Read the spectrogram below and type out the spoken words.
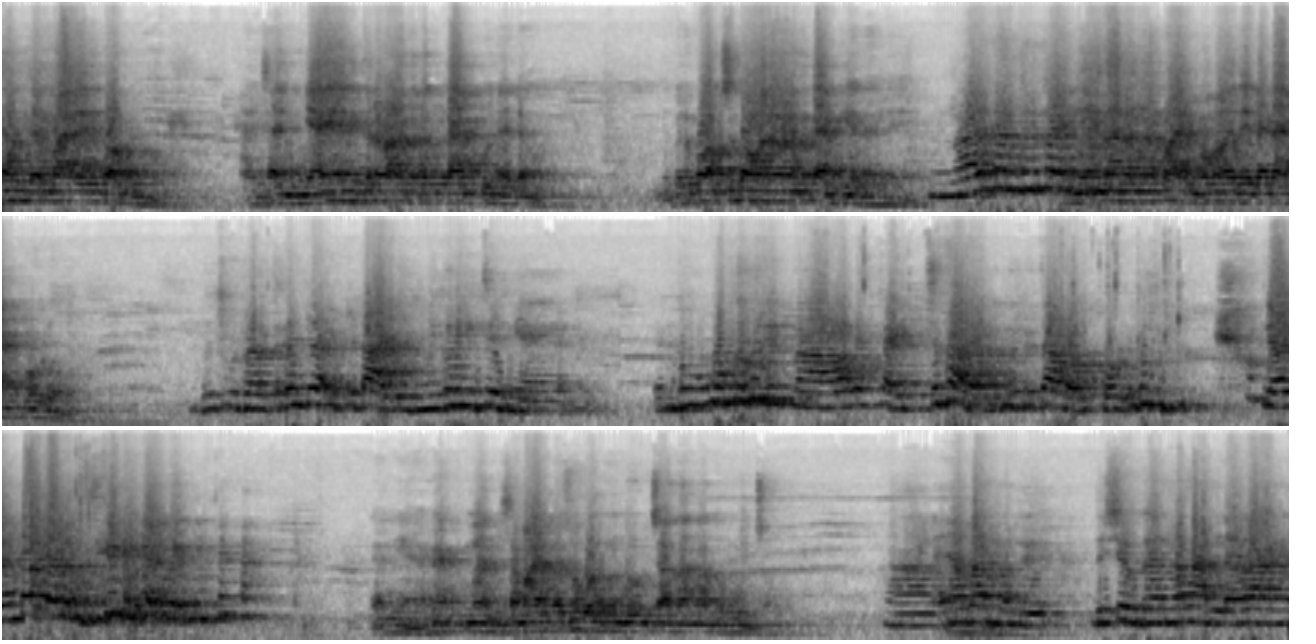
സംരംഭമാരെ തുടങ്ങുന്നു. സന്യായം ഇത്ര മാത്രം കൽക്കൂലല്ലോ. ഇതിപ്പോ കുറച്ച് കഴിക്കാൻ സാധനങ്ങൾ പഴമ്പോ അതിലെ കലക്കുള്ളൂ ഇത് ചൂടുവെള്ളത്തിലിട്ട് ഇട്ടിട്ട് അഴിഞ്ഞുകൾ ഈ ചെന്നിയായിട്ട് എന്തോ ഒരു നാളെ എന്നിട്ട് ഞാൻ മനുഷ്യന്മാർക്ക് സുഖം കുടിച്ചാൽ തന്നെ അത് കുടിച്ചു. ആണ് ഞാൻ പറഞ്ഞത്. ഇത് ഷുഗറിന് നല്ലതാണ്.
